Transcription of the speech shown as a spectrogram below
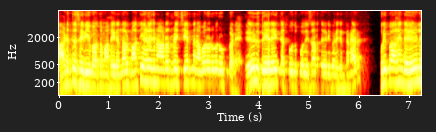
அடுத்த செய்தியை பார்த்தமாக இருந்தால் மத்திய கிழக்கு நாடுகளைச் சேர்ந்த நபர் ஒருவர் உட்பட ஏழு பேரை தற்போது போலீசார் தேடி வருகின்றனர். குறிப்பாக இந்த ஏழு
